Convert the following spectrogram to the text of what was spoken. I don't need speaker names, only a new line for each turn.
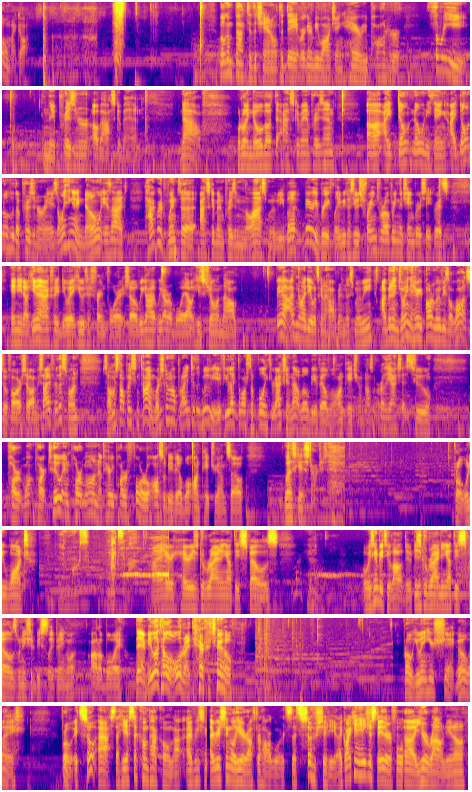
Oh my god. Welcome back to the channel. Today we're going to be watching Harry Potter 3 in the Prisoner of Azkaban. Now, what do I know about the Azkaban prison? Uh, I don't know anything. I don't know who the prisoner is. The only thing I know is that Hagrid went to Azkaban prison in the last movie, but very briefly because he was framed for opening the Chamber of Secrets, and you know he didn't actually do it. He was just framed for it. So we got we got our boy out. He's chilling now. But yeah, I have no idea what's gonna happen in this movie. I've been enjoying the Harry Potter movies a lot so far, so I'm excited for this one. So I'm gonna stop wasting time. We're just gonna hop right into the movie. If you'd like to watch the full length reaction, that will be available on Patreon as early access to part one, part two, and part one of Harry Potter 4 will also be available on Patreon. So let's get started. Bro, what do you want?
Lumos Maxima.
I hear Harry's grinding out these spells. Yeah. Oh, he's gonna be too loud, dude. He's grinding out these spells when he should be sleeping. What? Oh boy. Damn, he looked hella old right there, too. Bro, you ain't hear shit. Go away. Bro, it's so ass that he has to come back home every every single year after Hogwarts. That's so shitty. Like, why can't he just stay there full uh, year round? You know,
